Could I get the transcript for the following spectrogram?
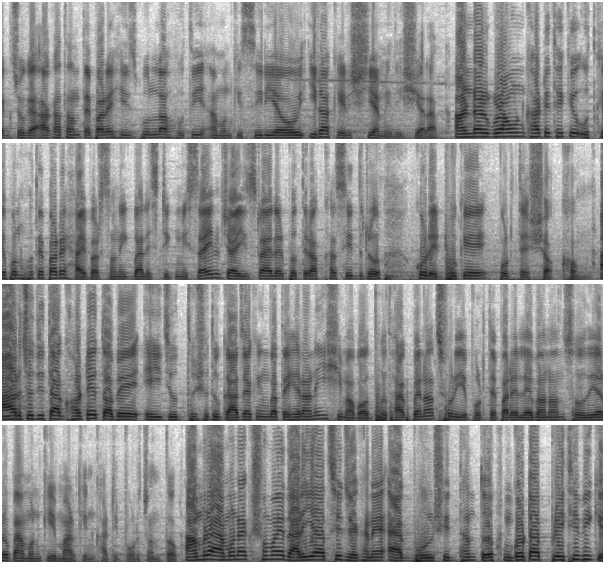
একযোগে আঘাত আনতে পারে হিজবুল্লাহ, হুতি, এমনকি সিরিয়া ও ইরাকের শিয়া মিলিশিয়ারা। আন্ডারগ্রাউন্ড ঘাঁটি থেকে উৎক্ষেপণ হতে পারে হাইপারসনিক ব্যালিস্টিক মিসাইল যা ইসরায়েলের প্রতিরক্ষা ছিদ্র করে ঢুকে পড়তে সক্ষম। আর যদি তা ঘটে, তবে এই যুদ্ধ শুধু গাজা কিংবা তেহরানেই সীমাবদ্ধ থাকবে না, ছড়িয়ে পড়তে পারে লেবানন, সৌদি আরব, এমনকি মার্কিন ঘাঁটি পর্যন্ত। আমরা এমন এক সময় দাঁড়িয়ে আছি যেখানে এক ভুল সিদ্ধান্ত গোটা পৃথিবীকে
